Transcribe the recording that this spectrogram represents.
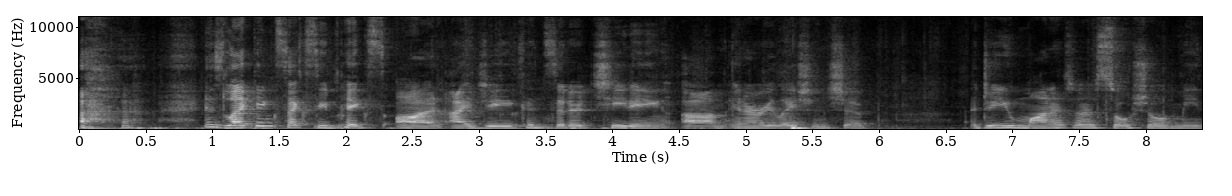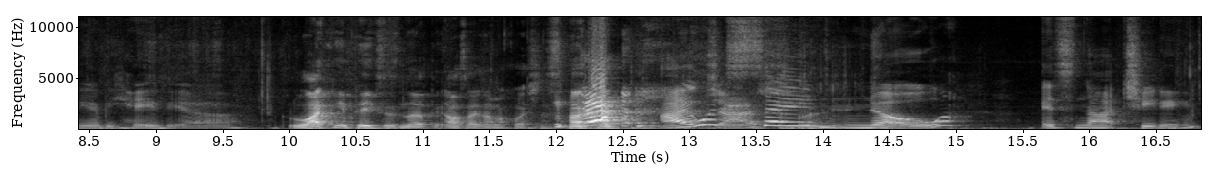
Uh-uh. Is liking sexy pics on IG considered cheating um, in a relationship? Do you monitor social media behavior? Liking pics is nothing. Oh, sorry, not my question. I would Josh? say no. It's not cheating.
